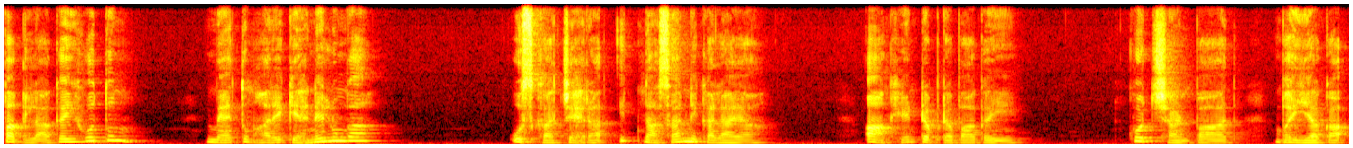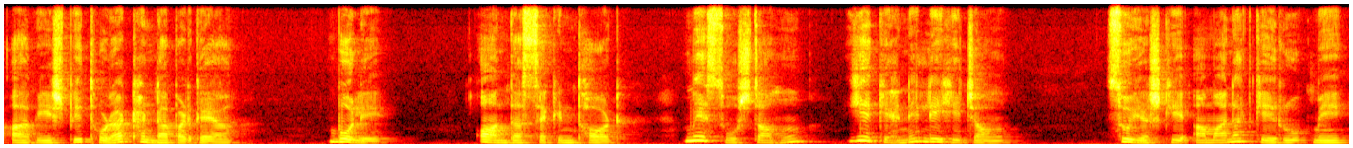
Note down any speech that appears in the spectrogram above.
पगला गई हो तुम? मैं तुम्हारे गहने लूँगा? उसका चेहरा इतना सा निकल आया। आँखें टपटपा गईं। कुछ क्षण बाद भैया का आवेश भी थोड़ा ठंडा पड़ गया। बोले ऑन द सेकेंड थॉट मैं सोचता हूँ, ये कहने ले ही जाऊँ। सुयश की अमानत के रूप में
